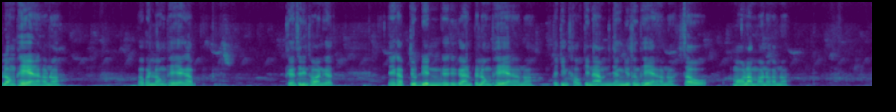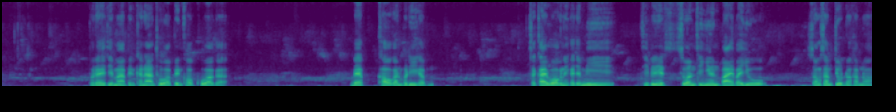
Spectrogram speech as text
หลองแพนะครับเนาะ ว่าพันลองแพร่ครับเขื่อนสิรินทรครับนี่ครับจุดเด่นก็คือการไปลองแพร่นะครับเนาะไปกินเขากินน้ำยังอยู่ทั้งแพร่นะครับเนาะเสาหมอลำเอาเนาะครับเนาะพอได้ที่มาเป็นคณะทั่วเป็นครอบครัวก็แบบเขากันพอดีครับสกายวอล์กนี่ก็จะมีที่เป็นเหตุส่วนที่ยื่นปลายไปอยู่สองสามจุดนะครับเนาะ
